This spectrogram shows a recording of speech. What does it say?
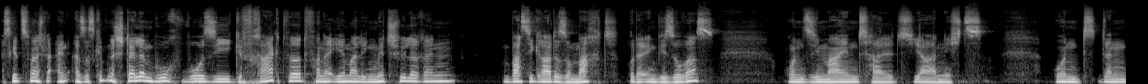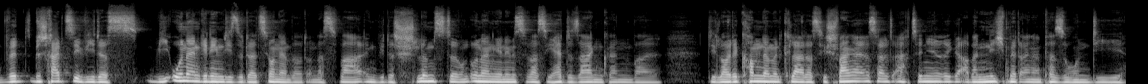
es gibt zum Beispiel ein, also es gibt eine Stelle im Buch, wo sie gefragt wird von einer ehemaligen Mitschülerin, was sie gerade so macht oder irgendwie sowas. Und sie meint halt, ja, nichts. Und dann wird, beschreibt sie, wie das, wie unangenehm die Situation dann wird. Und das war irgendwie das Schlimmste und Unangenehmste, was sie hätte sagen können, weil die Leute kommen damit klar, dass sie schwanger ist als 18-Jährige, aber nicht mit einer Person, die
